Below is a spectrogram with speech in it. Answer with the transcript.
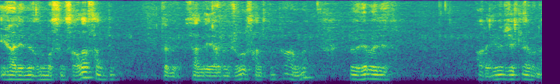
ihalenin alınmasını sağlarsan dedim. Tabii sen de yardımcı olursan dedim tamam mı? Böyle böyle. Parayı verecekler bana.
